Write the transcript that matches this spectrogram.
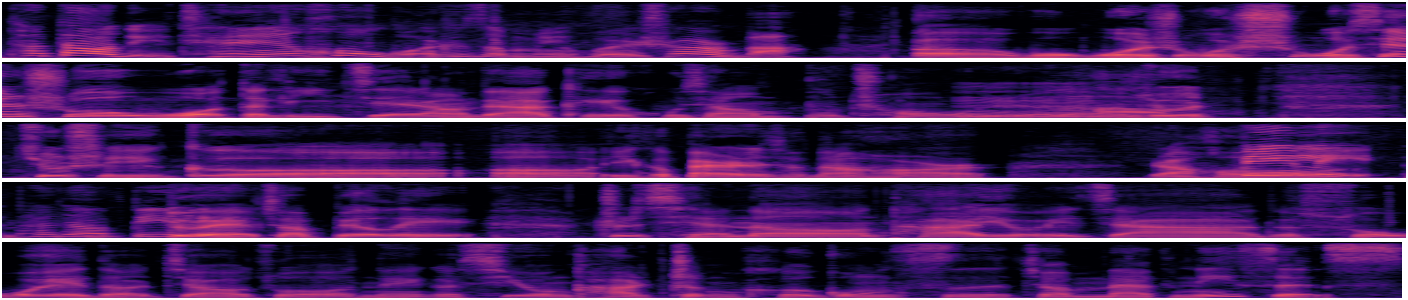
它到底前因后果是怎么一回事儿吧。呃，我我我是我先说我的理解，然后大家可以互相补充。我觉得好就就是一个呃一个白人小男孩儿，然后 Billy，他叫 Billy，对，叫 Billy。之前呢，他有一家所谓的叫做那个信用卡整合公司，叫 Magnesis。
